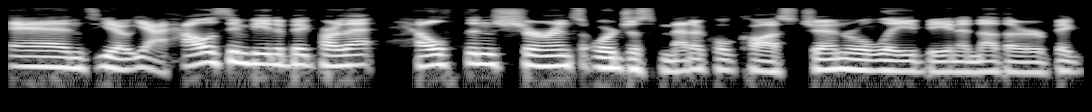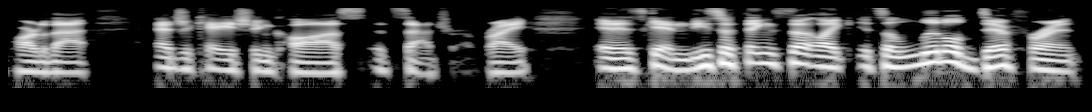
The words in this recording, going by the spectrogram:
And, you know, yeah, housing being a big part of that, health insurance or just medical costs generally being another big part of that, education costs, etc. right? And it's, again, these are things that like it's a little different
